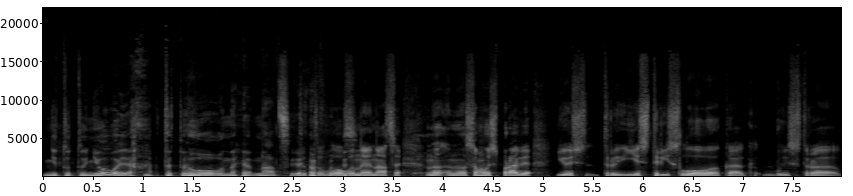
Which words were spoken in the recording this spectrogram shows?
не тутунёвая, а тытулованная нацыя. титулованная нация. На, на самой справе есть три, есть три слова, как быстро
